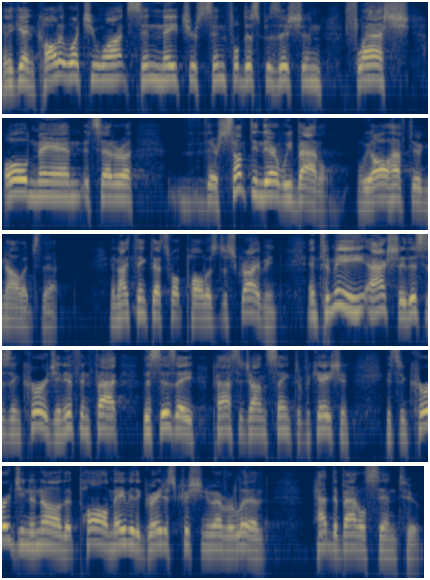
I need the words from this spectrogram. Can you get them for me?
and again, call it what you want sin nature, sinful disposition, flesh, old man, etc. There's something there we battle. We all have to acknowledge that. And I think that's what Paul is describing. And to me, actually, this is encouraging. If in fact this is a passage on sanctification, it's encouraging to know that Paul, maybe the greatest Christian who ever lived, had to battle sin too.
